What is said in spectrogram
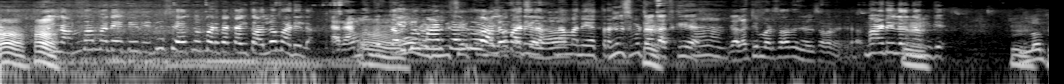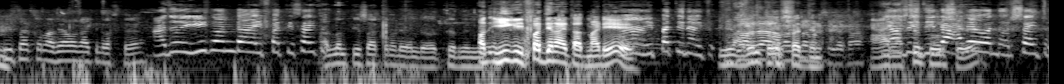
ಹಾ ಹಾ ಮಾಡಿಲ್ಲ. ನಮ್ಗೆ. ಇಲ್ಲೊಂದು ಪೀಸ್ ಹಾಕೋರು ಅದು ಯಾವಾಗ ಹಾಕಿದ ರಸ್ತೆ ಅದು ಈಗ ಒಂದ್ ಇಪ್ಪತ್ತು ದಿವಸ ಆಯ್ತು. ಅಲ್ಲೊಂದು ಪೀಸ್ ಹಾಕಿ ನೋಡಿ ಒಂದು ಹತ್ತಿರ ನಿಮಿಷ ಅದು ಈಗ ಇಪ್ಪತ್ತು ದಿನ ಆಯ್ತು ಅದ್ ಮಾಡಿ? ಹಾ, ಇಪ್ಪತ್ತು ದಿನ ಆಯ್ತು. ಇಪ್ಪತ್ತು ದಿನ. ಯಾವ್ದು ಇದಿಲ್ಲ ಅದೇ ಒಂದ್ ವರ್ಷ ಆಯ್ತು.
